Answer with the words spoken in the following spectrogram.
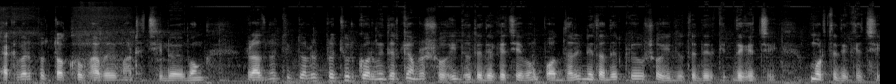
একেবারে প্রত্যক্ষভাবে মাঠে ছিল এবং রাজনৈতিক দলের প্রচুর কর্মীদেরকে আমরা শহীদ হতে দেখেছি এবং পদধারী নেতাদেরকেও শহীদ হতে দেখেছি, মরতে দেখেছি।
